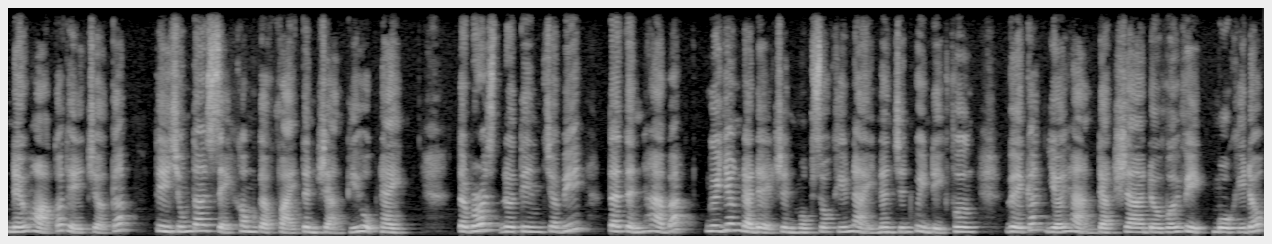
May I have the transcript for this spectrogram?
nếu họ có thể trợ cấp, thì chúng ta sẽ không gặp phải tình trạng thiếu hụt này. The Post đưa tin cho biết, tại tỉnh Hà Bắc, người dân đã đệ trình một số khiếu nại lên chính quyền địa phương về các giới hạn đặt ra đối với việc mua khí đốt.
